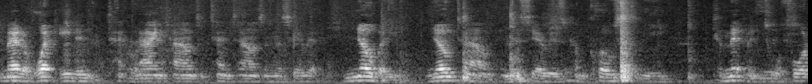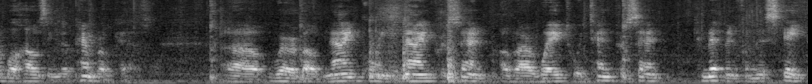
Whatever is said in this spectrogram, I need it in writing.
no matter what eight and ten, nine towns or ten towns in this area, nobody, no town in this area has come close to the commitment to affordable housing that Pembroke has. Uh, We're about nine point nine percent of our way to a ten percent commitment from this state.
